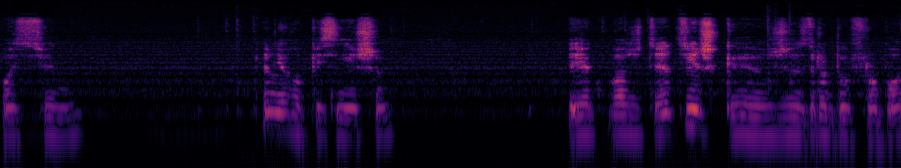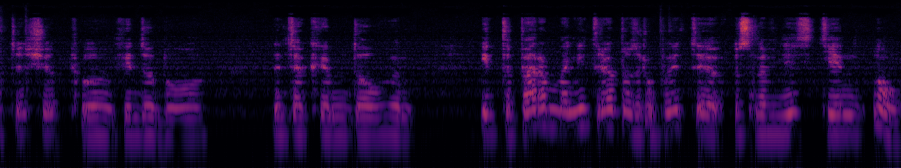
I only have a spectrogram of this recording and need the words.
Ось він. Про нього пізніше. Як бачите, я трішки вже зробив роботи, щоб е, відео було не таким довгим. І тепер мені треба зробити основні стіни. Ну,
